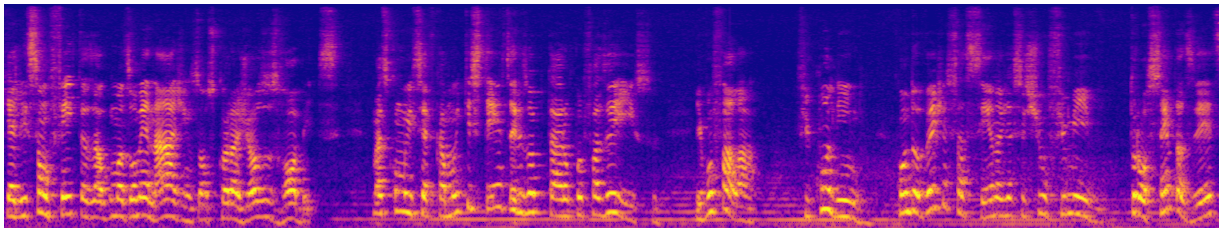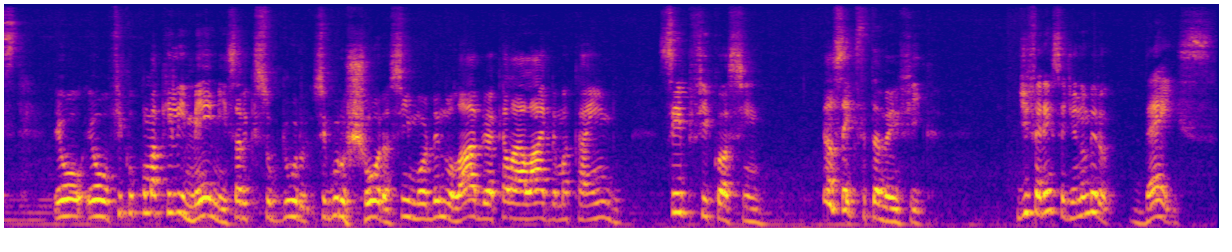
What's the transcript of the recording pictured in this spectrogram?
que ali são feitas algumas homenagens aos corajosos hobbits. Mas como isso ia ficar muito extenso, eles optaram por fazer isso. E vou falar, ficou lindo. Quando eu vejo essa cena, eu já assisti o filme trocentas vezes, eu, eu fico como aquele meme, sabe, que segura, segura o choro, assim, mordendo o lábio e aquela lágrima caindo. Sempre fico assim. Eu sei que você também fica. Diferença de número 10.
